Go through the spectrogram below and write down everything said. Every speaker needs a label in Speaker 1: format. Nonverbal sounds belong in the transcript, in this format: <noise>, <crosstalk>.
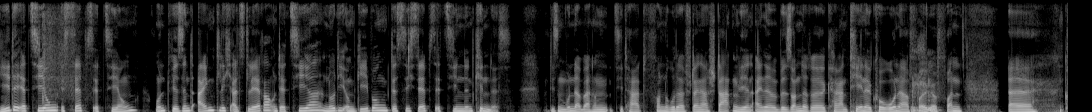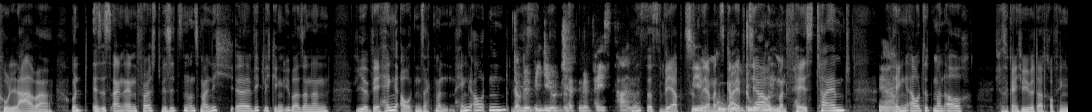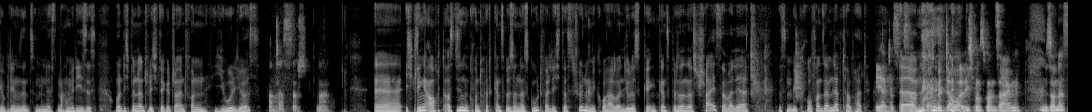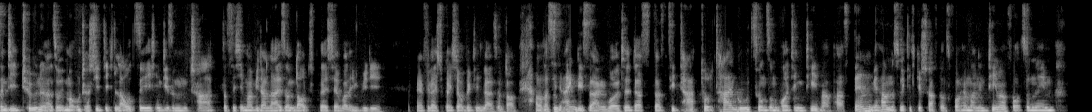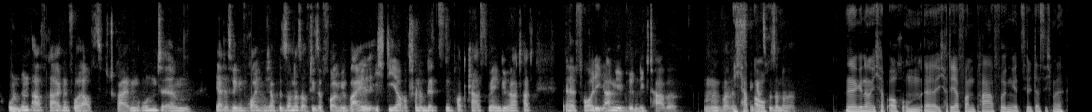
Speaker 1: Jede Erziehung ist Selbsterziehung und wir sind eigentlich als Lehrer und Erzieher nur die Umgebung des sich selbst erziehenden Kindes. Mit diesem wunderbaren Zitat von Rudolf Steiner starten wir in eine besondere Quarantäne-Corona-Folge <laughs> von äh, Kolaba. Und es ist ein, ein First, wir sitzen uns mal nicht äh, wirklich gegenüber, sondern wir, wir hangouten. Sagt man hangouten?
Speaker 2: Ich glaube, wir Videochatten, wir FaceTime.
Speaker 1: Was ist das Verb zu? Wir ja, man skypt ja und man FaceTimet. Ja. Hangoutet man auch. Ich weiß auch gar nicht, wie wir da drauf hängen geblieben sind, zumindest. Machen wir dieses. Und ich bin natürlich wieder gejoint von Julius.
Speaker 2: Fantastisch. Ja.
Speaker 1: Äh, ich klinge auch aus diesem Grund heute ganz besonders gut, weil ich das schöne Mikro habe und Julius klingt ganz besonders scheiße, weil er das Mikro von seinem Laptop hat.
Speaker 2: Ja, das ist ähm. auch bedauerlich, muss man sagen. Besonders sind die Töne, also immer unterschiedlich laut sehe ich in diesem Chart, dass ich immer wieder leise und laut spreche, weil irgendwie die ja, vielleicht spreche ich auch wirklich leise und laut. Aber was ich eigentlich sagen wollte, dass das Zitat total gut zu unserem heutigen Thema passt. Denn wir haben es wirklich geschafft, uns vorher mal ein Thema vorzunehmen und ein paar Fragen vorher aufzuschreiben. Und ähm, ja, deswegen freue ich mich auch besonders auf diese Folge, weil ich die ja auch schon im letzten Podcast, wer ihn gehört hat, äh, freudig angekündigt habe.
Speaker 1: Ne? Weil das ich ist eine ganz auch, besondere. Ja, genau. Ich habe auch um, äh, ich hatte ja vor ein paar Folgen erzählt, dass ich meine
